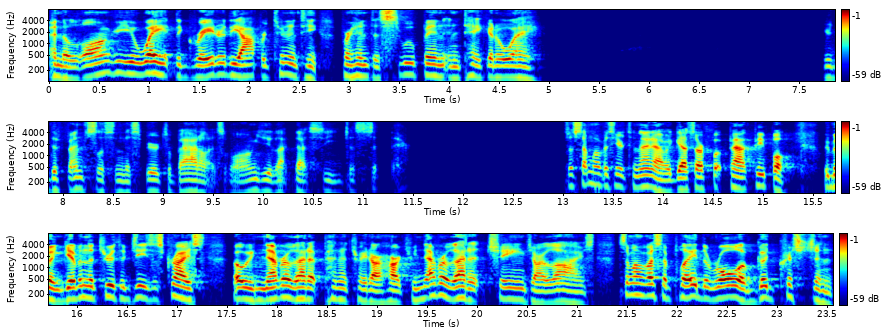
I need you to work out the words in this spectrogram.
And the longer you wait, the greater the opportunity for him to swoop in and take it away. You're defenseless in the spiritual battle as long as you let that seed just sit there. So, some of us here tonight, I would guess, are footpath people. We've been given the truth of Jesus Christ, but we've never let it penetrate our hearts. We never let it change our lives. Some of us have played the role of good Christian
